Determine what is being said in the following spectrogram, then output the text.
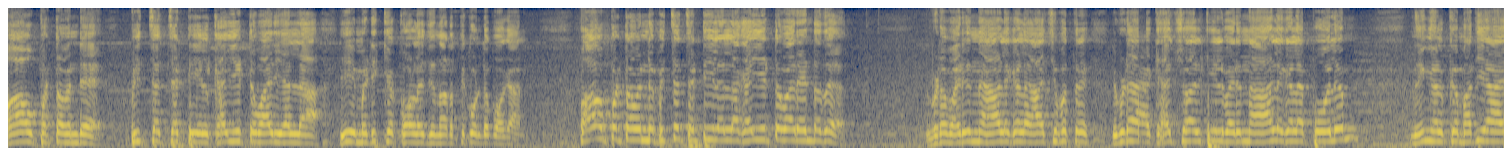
പാവപ്പെട്ടവന്റെ പിച്ചച്ചട്ടിയിൽ കൈയിട്ട് വാരിയല്ല ഈ മെഡിക്കൽ കോളേജ് നടത്തിക്കൊണ്ടു പോകാൻ പാവപ്പെട്ടവന്റെ പിച്ചച്ചട്ടിയിലല്ല കൈയിട്ട് വരേണ്ടത്. ഇവിടെ വരുന്ന ആളുകളെ ആശുപത്രി ഇവിടെ കാഷ്വാലിറ്റിയിൽ വരുന്ന ആളുകളെ പോലും നിങ്ങൾക്ക് മതിയായ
